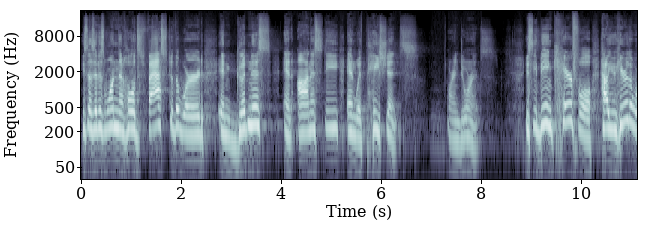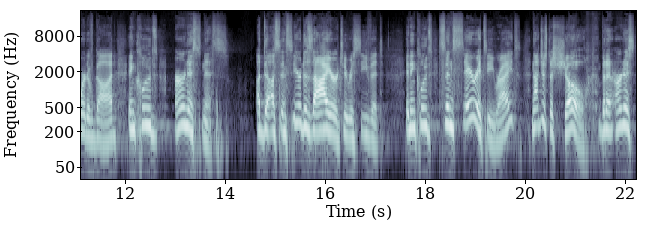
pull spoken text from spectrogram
He says it is one that holds fast to the word in goodness and honesty and with patience or endurance. You see, being careful how you hear the word of God includes earnestness, a, a sincere desire to receive it. It includes sincerity, right? Not just a show, but an earnest,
